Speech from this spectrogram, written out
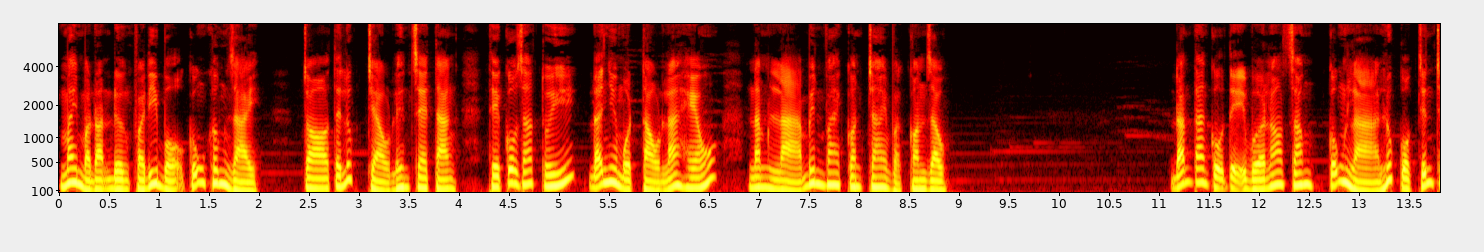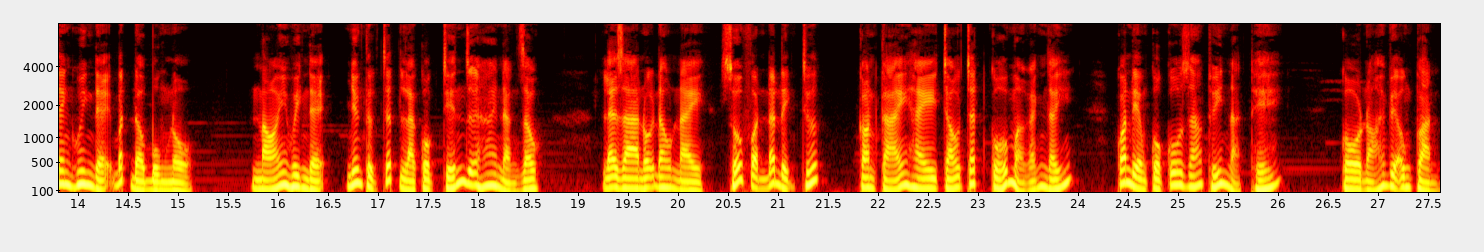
May mà đoạn đường phải đi bộ cũng không dài, cho tới lúc trèo lên xe tang thì cô giáo Thúy đã như một tàu lá héo nằm là bên vai con trai và con dâu. Đám tang cụ tị vừa lo xong cũng là lúc cuộc chiến tranh huynh đệ bắt đầu bùng nổ. Nói huynh đệ nhưng thực chất là cuộc chiến giữa hai nàng dâu. Lẽ ra nỗi đau này số phận đã định trước, con cái hay cháu chất cố mà gánh lấy. Quan điểm của cô giáo Thúy là thế. Cô nói với ông Toàn.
